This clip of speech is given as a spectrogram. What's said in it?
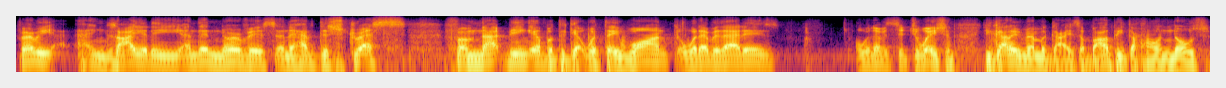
very anxiety and they're nervous and they have distress from not being able to get what they want or whatever that is or whatever situation. You got to remember, guys, a Baal Bitachon knows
